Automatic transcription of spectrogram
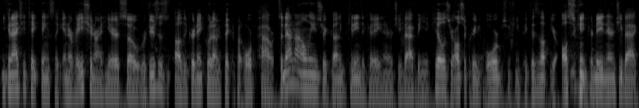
you can actually take things like innervation right here. So reduces uh, the grenade cooldown you pick up an orb power. So now not only is your gun getting the grenade energy back when you get kills, you're also creating orbs, which when you pick this up, you're also getting grenade energy back.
